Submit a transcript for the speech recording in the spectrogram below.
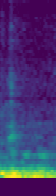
Sehr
